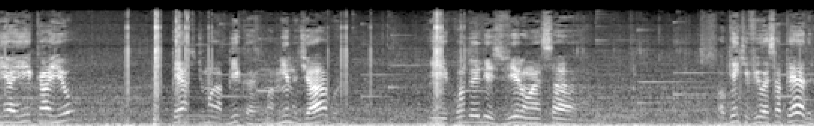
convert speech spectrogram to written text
e aí caiu perto de uma bica, uma mina de água. E quando eles viram essa alguém que viu essa pedra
